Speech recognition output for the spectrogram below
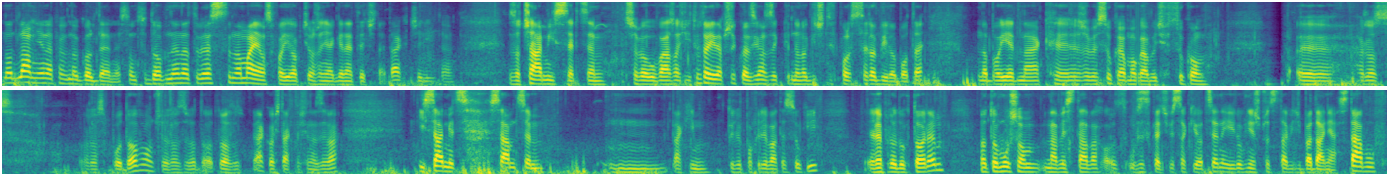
no dla mnie na pewno goldeny. Są cudowne, natomiast no, mają swoje obciążenia genetyczne, tak? Czyli z oczami, z sercem trzeba uważać. I tutaj na przykład Związek Kynologiczny w Polsce robi robotę, no bo jednak, e, żeby suka mogła być suką e, roz, rozpłodową, czy rozrodo, roz, jakoś tak to się nazywa, i samiec samcem mm, takim, który pokrywa te suki, reproduktorem, no to muszą na wystawach uzyskać wysokie oceny i również przedstawić badania stawów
